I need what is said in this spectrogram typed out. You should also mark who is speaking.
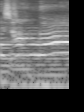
Speaker 1: His hunger.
